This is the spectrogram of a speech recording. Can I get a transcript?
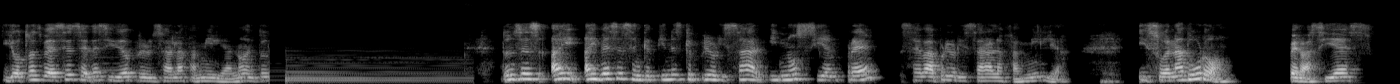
y otras veces he decidido priorizar la familia, ¿no? Entonces, entonces hay, hay veces en que tienes que priorizar y no siempre se va a priorizar a la familia. Y suena duro, pero así es.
